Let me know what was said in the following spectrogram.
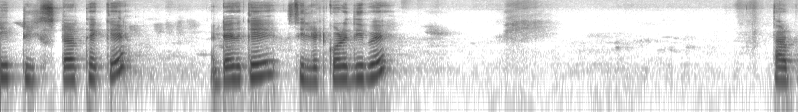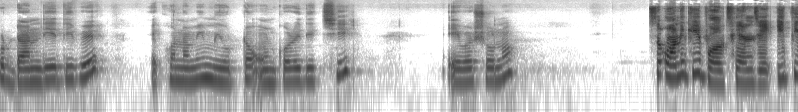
এই টিক্সটার থেকে এটাকে সিলেক্ট করে দিবে। তারপর ডান দিয়ে দিবে। এখন আমি মিউটটা অন করে দিচ্ছি। এবার শোনো। অনেকেই বলছেন যে, ইতি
